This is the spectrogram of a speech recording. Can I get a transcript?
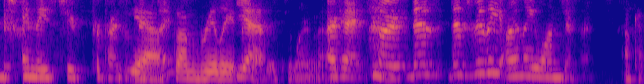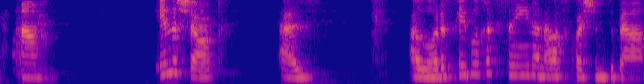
between these two proposals. yeah so i'm really excited yeah. to learn that okay so there's there's really only one difference okay um in the shop as a lot of people have seen and asked questions about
